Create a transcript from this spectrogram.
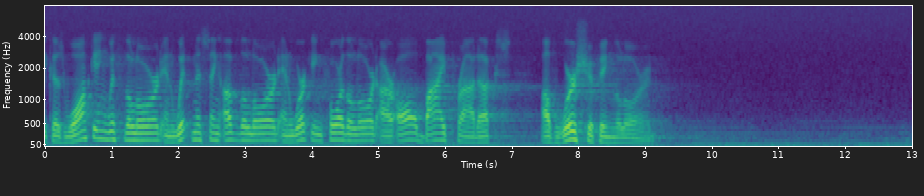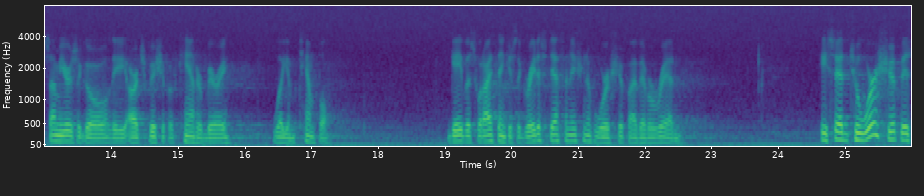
Because walking with the Lord and witnessing of the Lord and working for the Lord are all byproducts of worshiping the Lord. Some years ago, the Archbishop of Canterbury, William Temple, gave us what I think is the greatest definition of worship I've ever read. He said, To worship is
